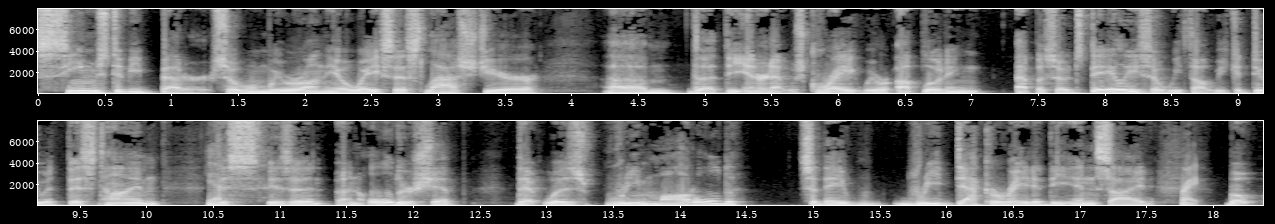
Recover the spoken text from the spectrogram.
seems to be better. So when we were on the Oasis last year, um, the the internet was great. We were uploading episodes daily, so we thought we could do it this time. Yes. This is an an older ship that was remodeled, so they redecorated the inside right. but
